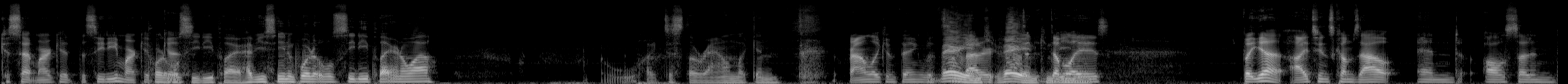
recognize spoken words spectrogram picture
cassette market, the CD market. Portable CD player. Have you seen a portable CD player in a while? Like just the round looking. round looking thing with Very some inc- very d- double inconvenient. A's. But yeah, iTunes comes out, and all of a sudden,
